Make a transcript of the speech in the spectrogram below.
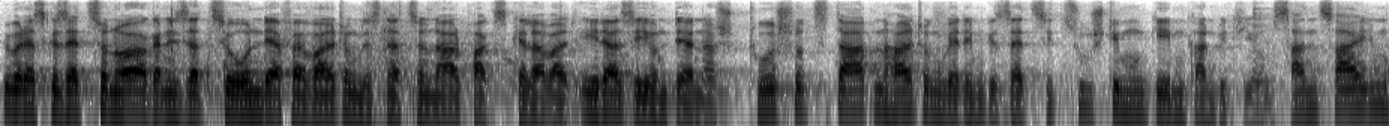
über das Gesetz zur Neuorganisation der Verwaltung des Nationalparks Kellerwald-Edersee und der Naturschutzdatenhaltung. Wer dem Gesetz die Zustimmung geben kann, bitte ich ums Handzeichen.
